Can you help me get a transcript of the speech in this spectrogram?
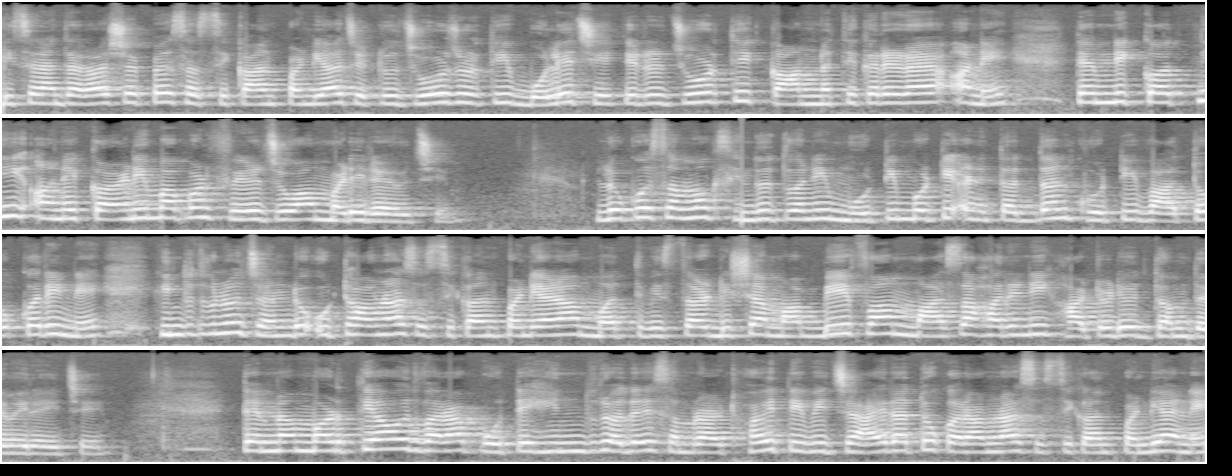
ડીસાના ધારાસભ્ય શશિકાંત પંડ્યા જેટલું જોર જોરથી બોલે છે, તેટલું જોરથી કામ નથી કરી રહ્યા અને તેમની કથની અને કરણીમાં પણ ફેર જોવા મળી રહ્યો છે. લોકો સમક્ષ હિન્દુત્વની મોટી મોટી અને તદ્દન ખોટી વાતો કરીને હિન્દુત્વનો ઝંડો ઉઠાવનાર શશિકાંત પંડ્યાના મત વિસ્તાર દિશામાં બેફામ માંસાહારીની હાટડીઓ ધમધમી રહી છે. તેમના મળતિયાઓ દ્વારા પોતે હિન્દુ હૃદય સમ્રાટ હોય તેવી જાહેરાતો કરાવનાર શશિકાંત પંડ્યાને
